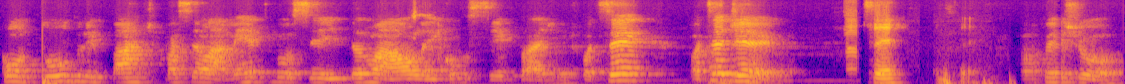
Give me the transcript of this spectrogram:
com tudo em parte de parcelamento, você aí dando uma aula aí, como sempre, para a gente. Pode ser? Pode ser, Diego? Pode ser. Pode ser. Então, fechou.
